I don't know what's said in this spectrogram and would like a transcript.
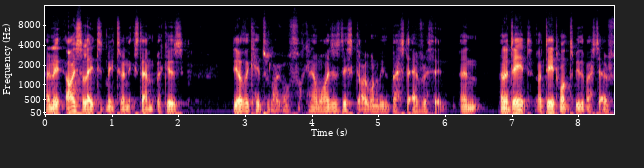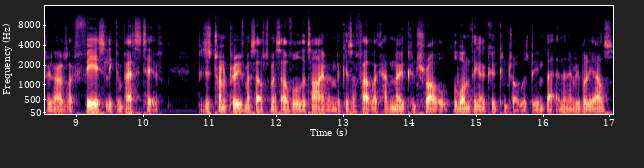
And it isolated me to an extent because the other kids were like, well, fucking hell, why does this guy want to be the best at everything? And and I did. I did want to be the best at everything. I was like fiercely competitive, but just trying to prove myself to myself all the time. And because I felt like I had no control, the one thing I could control was being better than everybody else.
